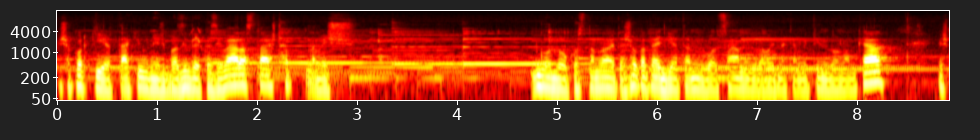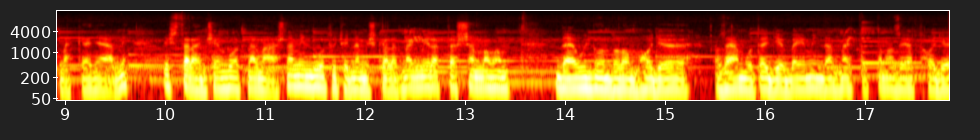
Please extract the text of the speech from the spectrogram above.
és akkor kiírták júniusban az időközi választást, hát nem is gondolkoztam rajta sokat, egyértelmű volt számomra, hogy nekem itt indulnom kell, és meg kell nyerni. És szerencsém volt, mert más nem indult, úgyhogy nem is kellett megmérettessem magam, de úgy gondolom, hogy Az elmúlt egy évben én mindent megtettem azért, hogy,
